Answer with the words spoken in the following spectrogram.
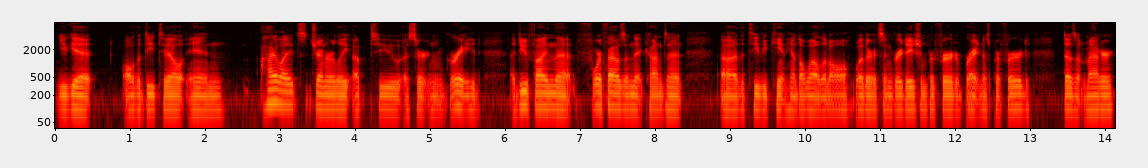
you get all the detail in highlights generally up to a certain grade. I do find that 4000 nit content uh, the TV can't handle well at all, whether it's in gradation preferred or brightness preferred, doesn't matter.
